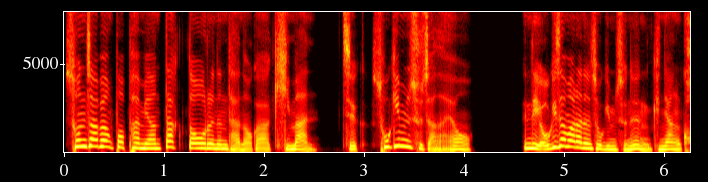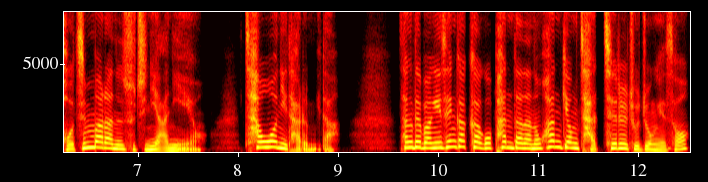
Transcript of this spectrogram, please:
손자병법 하면 딱 떠오르는 단어가 기만, 즉 속임수잖아요. 근데 여기서 말하는 속임수는 그냥 거짓말하는 수준이 아니에요. 차원이 다릅니다. 상대방이 생각하고 판단하는 환경 자체를 조종해서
